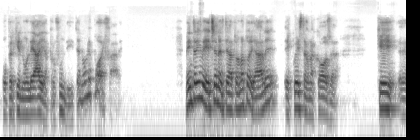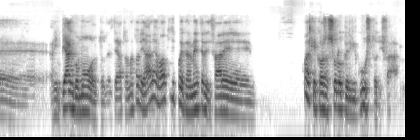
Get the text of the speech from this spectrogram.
o perché non le hai approfondite, non le puoi fare. Mentre invece nel teatro amatoriale, e questa è una cosa che eh, rimpiango molto del teatro amatoriale, a volte ti puoi permettere di fare qualche cosa solo per il gusto di farlo.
